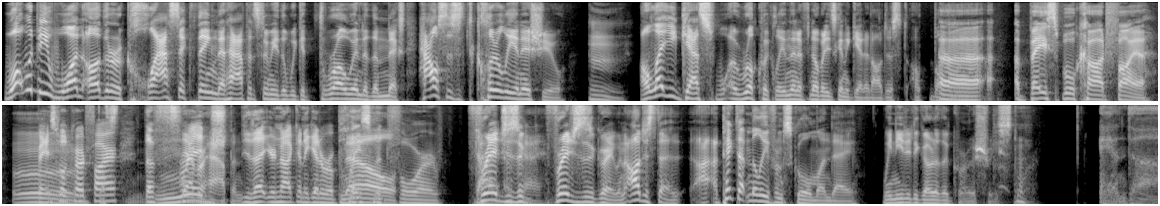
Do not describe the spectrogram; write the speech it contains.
What would be one other classic thing that happens to me that we could throw into the mix? House is clearly an issue. Hmm. I'll let you guess uh, real quickly, and then if nobody's going to get it, I'll just I'll, I'll Uh, a baseball card fire. Baseball Mm, card fire. The never fridge happened. that you're not going to get a replacement No. for. Fridge died. is Okay. a fridge is a great one. I'll just uh, I I picked up Millie from school Monday. We needed to go to the grocery store, and uh,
